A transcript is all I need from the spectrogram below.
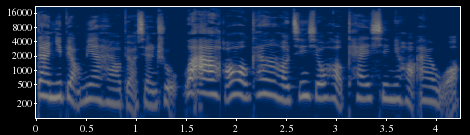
但你表面还要表现出哇，好好看，好惊喜，我好开心，你好爱我，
